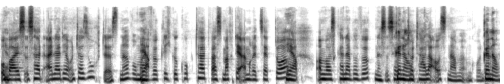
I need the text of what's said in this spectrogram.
wobei ja. es ist halt einer, der untersucht ist, ne? wo man ja. wirklich geguckt hat, was macht der am Rezeptor und was kann er bewirken wirken. Das ist ja genau. die totale Ausnahme im Grunde. Genau,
